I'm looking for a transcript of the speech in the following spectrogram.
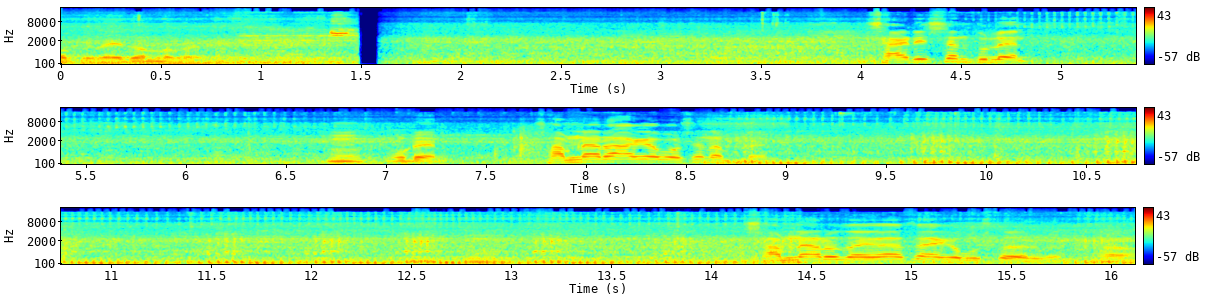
ওকে ভাই ধন্যবাদ। সাইড স্ট্যান্ড তুলেন। হুম, উঠেন। সামনে আরও আগে বসেন আপনার। সামনে আরও জায়গা আছে, আগে বুঝতে পারবেন। হ্যাঁ।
